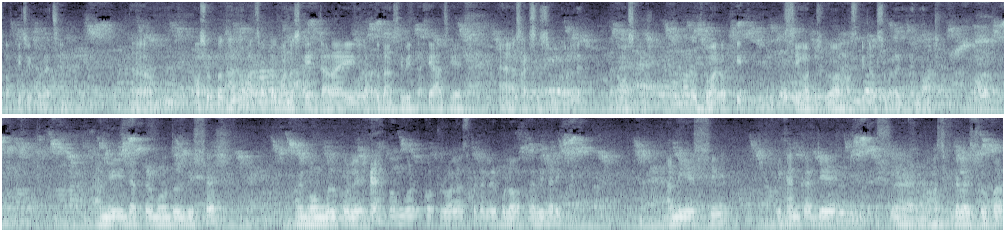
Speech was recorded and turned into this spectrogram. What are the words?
সব কিছু করেছেন অসংখ্য ধন্যবাদ সকল মানুষকে যারা এই রক্তদান শিবিরটাকে আজকে সাকসেসফুল করলেন। নমস্কার। কুমার রক্ষিত সিঙ্গট রয়্যাল হসপিটাল সুপারিনটেন্ডেন্ট আমি ডাক্তার মনোদর বিশ্বাস। আমি মঙ্গলকোলে মঙ্গলকোট রয়্যাল হসপিটালের ব্লক আধিকারিক। আমি এসছি এখানকার যে হসপিটালের সুপার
